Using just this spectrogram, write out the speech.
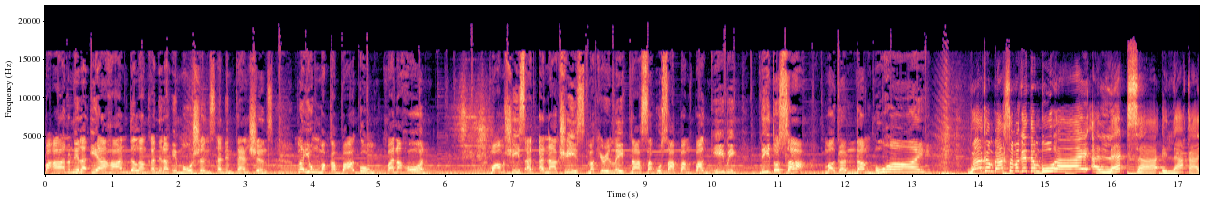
Paano nila i-handle ang kanilang emotions and intentions ngayong makabagong panahon? Momshies at anakshis, makirelate na sa usapang pag-ibig dito sa Magandang Buhay! Welcome back sa Magandang Buhay! Alexa Ilacad,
